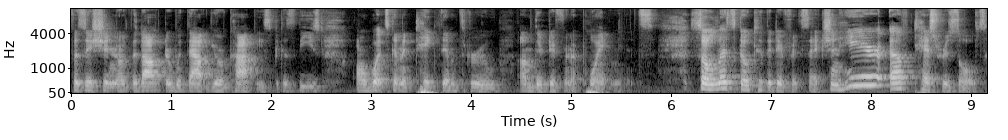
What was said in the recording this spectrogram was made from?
physician or the doctor without your copies because these are what's going to take them through um, their different appointments. So let's go to the different section here of test results.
